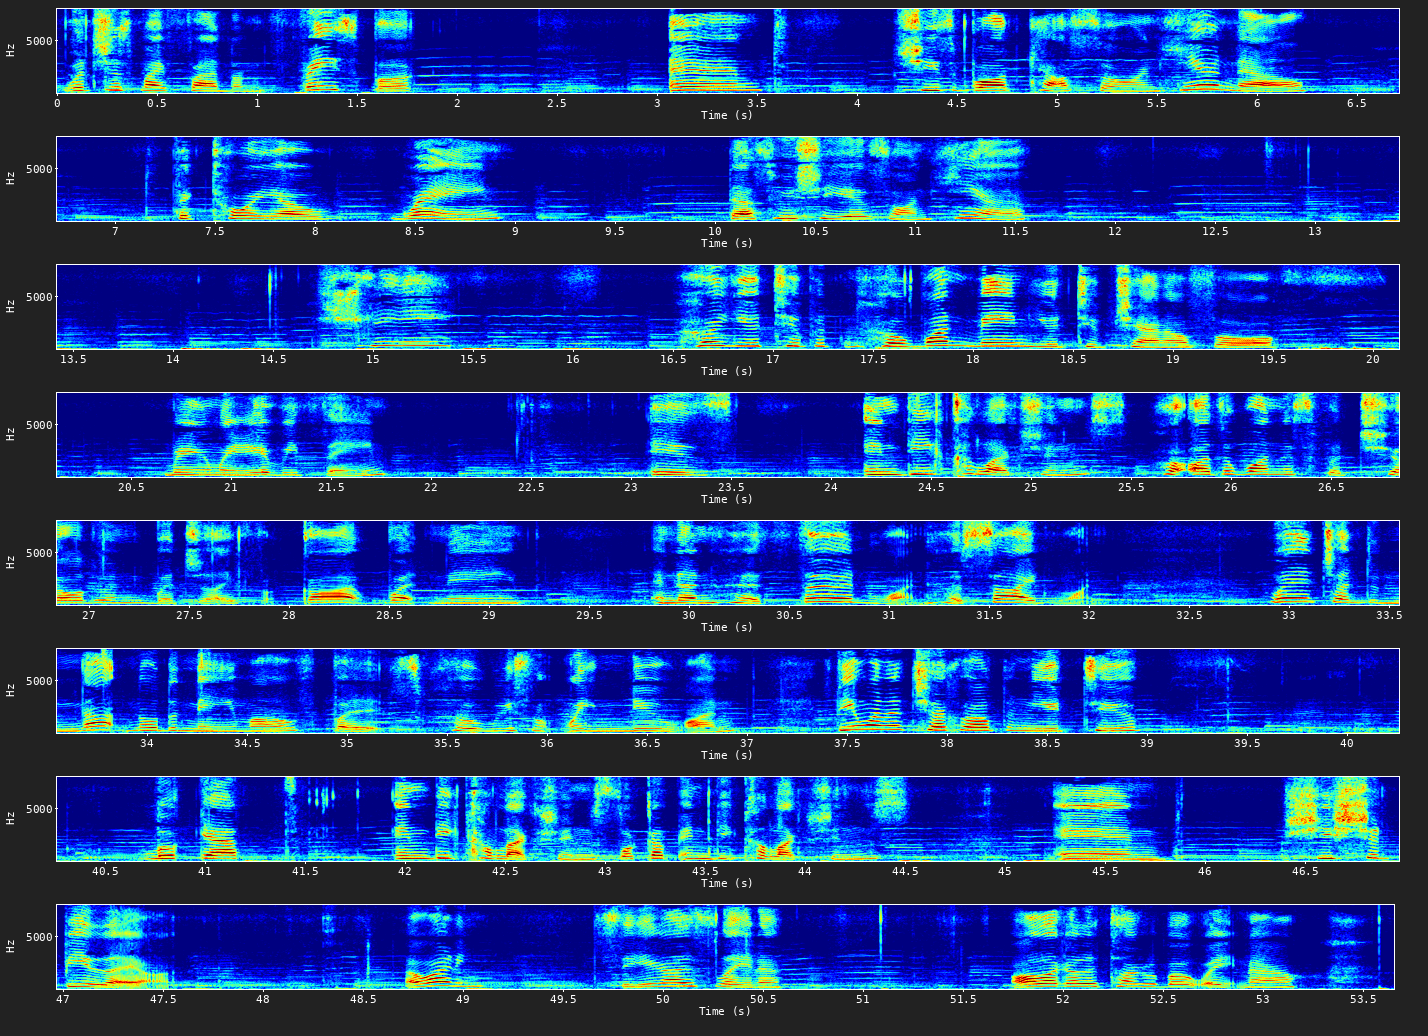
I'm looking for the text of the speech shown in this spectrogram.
which is my friend on Facebook, and she's a broadcaster on here now, Victoria Rain. That's who she is on here. She her YouTube, her one main YouTube channel for mainly everything is Indie Collections. Her other one is for children, which I forgot what name. And then her third one, her side one, which I do not know the name of, but it's her recently new one. If you want to check her out on YouTube, look at Indie Collections. Look up Indie Collections. And she should be there. Alrighty. See you guys later. All I gotta talk about right now.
